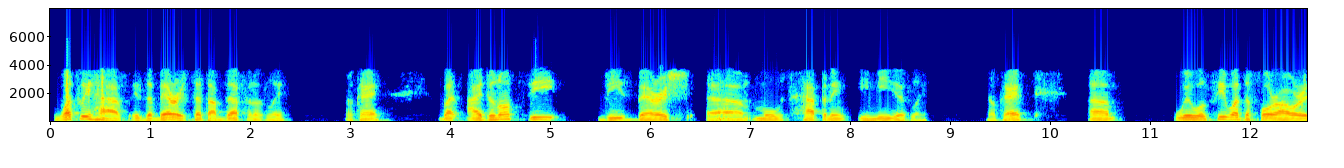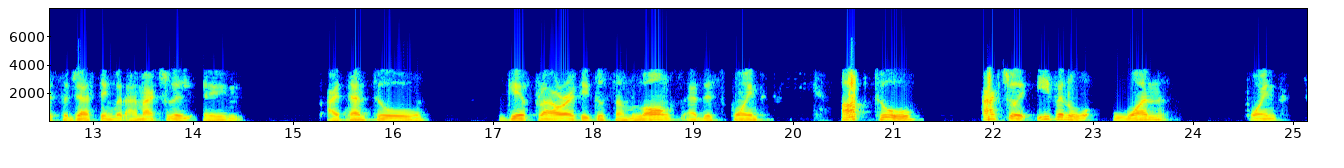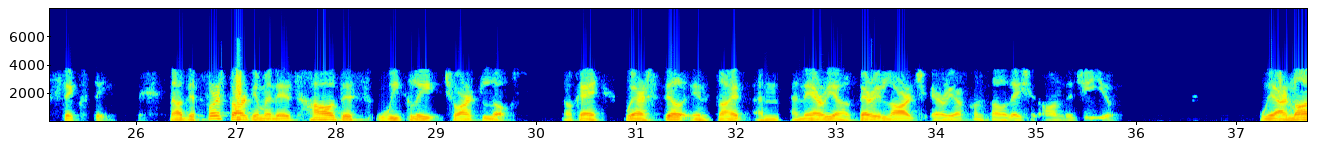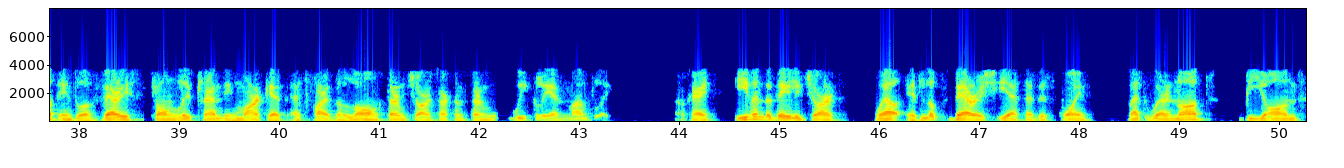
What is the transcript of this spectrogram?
what we have is a bearish setup, definitely, okay, but I do not see these bearish uh, moves happening immediately, okay. Um, we will see what the four hour is suggesting, but I'm actually um, I tend to give priority to some longs at this point, up to actually even 1.60. Now the first argument is how this weekly chart looks. Okay, we are still inside an, an area, a very large area of consolidation on the GU we are not into a very strongly trending market as far as the long-term charts are concerned, weekly and monthly. Okay? Even the daily chart, well, it looks bearish, yes, at this point, but we're not beyond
